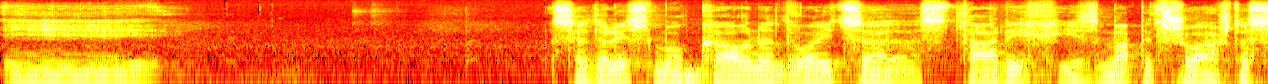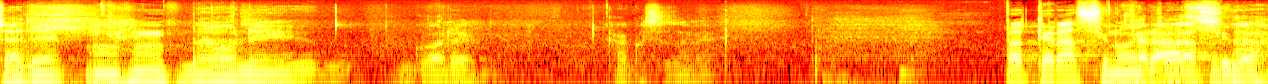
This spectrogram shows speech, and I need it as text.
i sedeli smo kao na dvojica starih iz Muppet Showa što sede uh mhm. -huh. na one gore, kako se zove? Pa terasi, nove terasi, terasi da. da.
